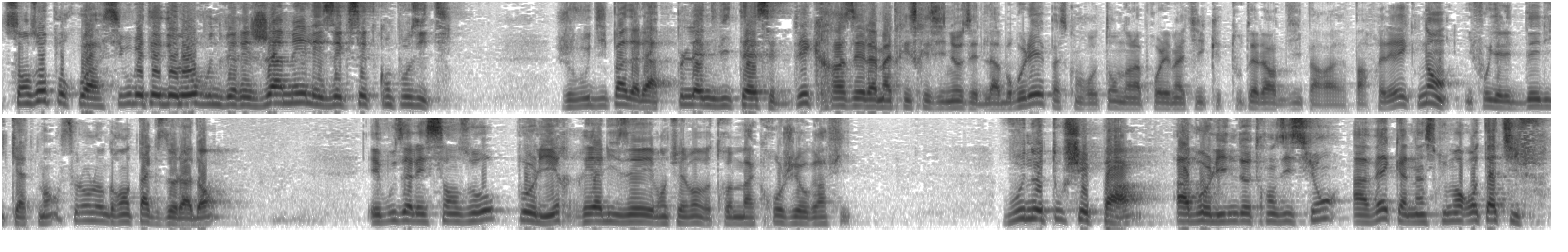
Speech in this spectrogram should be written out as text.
Sans eau, pourquoi? Si vous mettez de l'eau, vous ne verrez jamais les excès de composite. Je ne vous dis pas d'aller à pleine vitesse et d'écraser la matrice résineuse et de la brûler, parce qu'on retombe dans la problématique tout à l'heure dit par, par Frédéric. Non, il faut y aller délicatement, selon le grand axe de la dent. Et vous allez sans eau polir, réaliser éventuellement votre macro-géographie. Vous ne touchez pas à vos lignes de transition avec un instrument rotatif.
